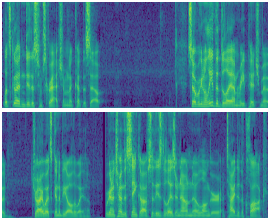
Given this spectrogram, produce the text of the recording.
let's go ahead and do this from scratch. I'm going to cut this out. So we're going to leave the delay on repitch mode. Dry wet's going to be all the way up. We're going to turn the sync off so these delays are now no longer tied to the clock.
